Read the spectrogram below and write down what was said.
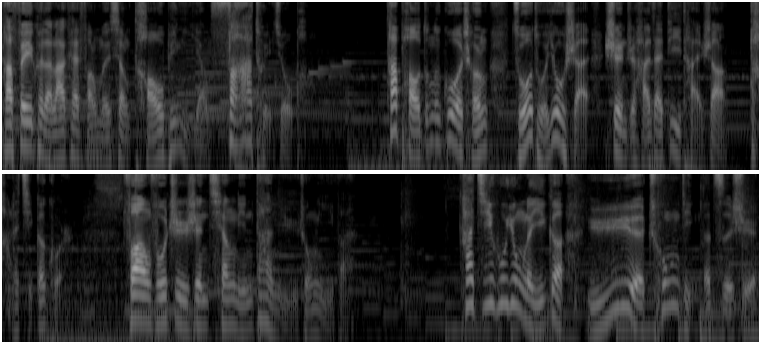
他飞快地拉开房门，像逃兵一样撒腿就跑。他跑动的过程左躲右闪，甚至还在地毯上打了几个滚，仿佛置身枪林弹雨中一般。他几乎用了一个鱼跃冲顶的姿势，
